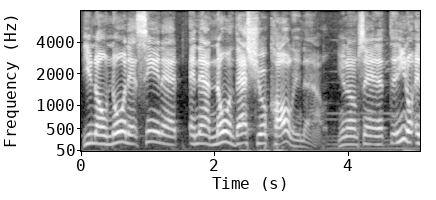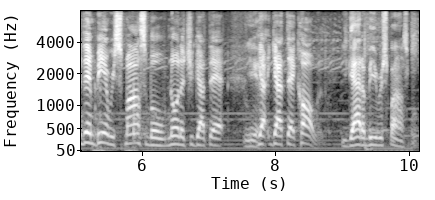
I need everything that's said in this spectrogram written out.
You know, knowing that, seeing that, and now knowing that's your calling now. You know what I'm saying? And, you know, and then being responsible, knowing that you got that, yeah. got got that calling. You got to be responsible.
